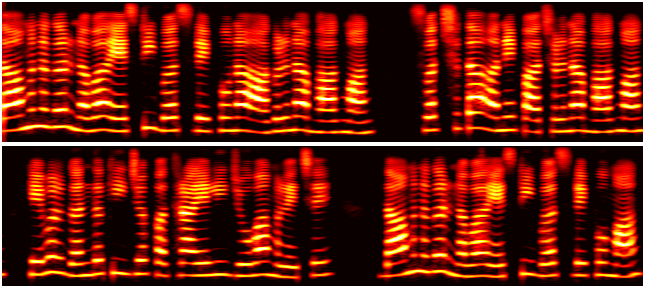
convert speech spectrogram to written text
દામનગર નવા એસટી બસ ડેપોના આગળના ભાગમાં સ્વચ્છતા અને પાછળના ભાગમાં કેવળ ગંદકી જ પથરાયેલી જોવા મળે છે. દામનગર નવા એસટી બસ ડેપોમાં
